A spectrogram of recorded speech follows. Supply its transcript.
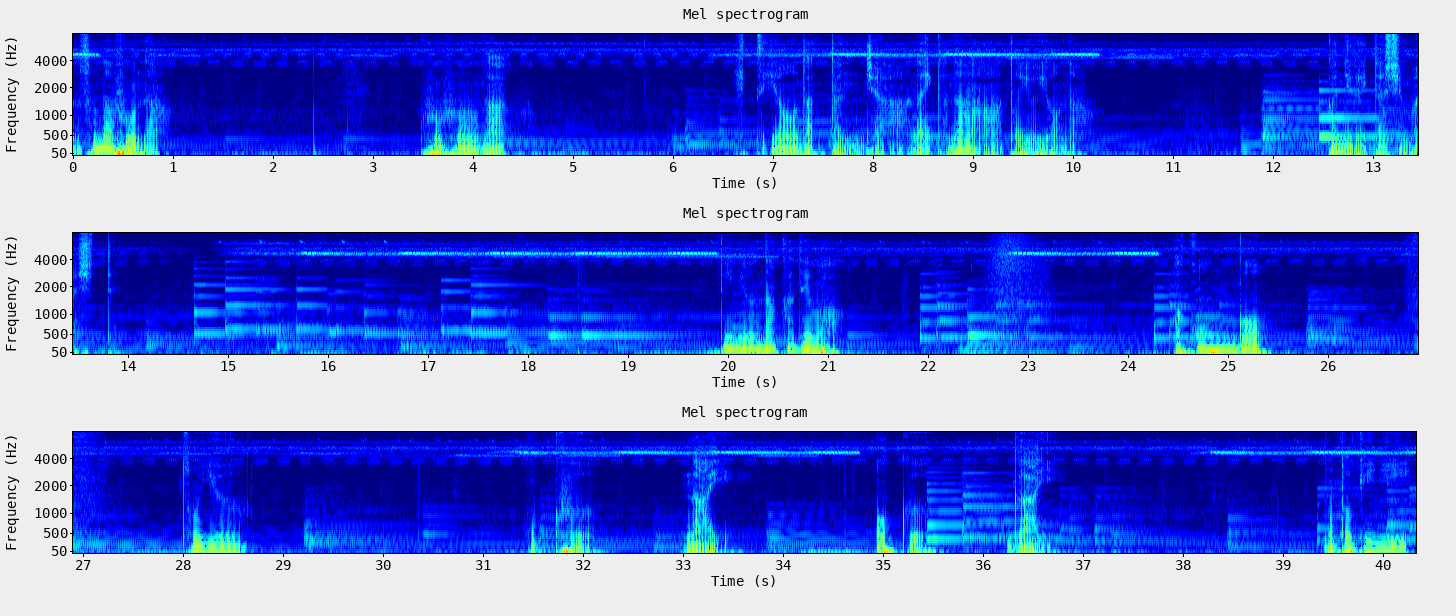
そんな風な工夫が必要だったんじゃないかなというような感じがいたしまして。っていう中では、まあ、今後そういう屋内屋外の時に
